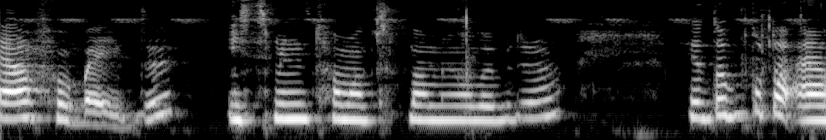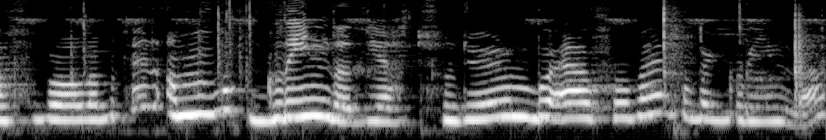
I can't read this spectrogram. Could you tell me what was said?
Elphaba İsmini tam hatırlamıyor olabilirim. Ya da bu da Elphaba olabilir. Ama bu Glinda diye hatırlıyorum. Bu Elphaba, bu da Glinda.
